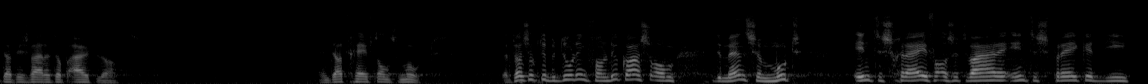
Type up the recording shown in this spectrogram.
Dat is waar het op uitloopt. En dat geeft ons moed. Dat was ook de bedoeling van Lucas om de mensen moed in te schrijven, als het ware, in te spreken, die,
